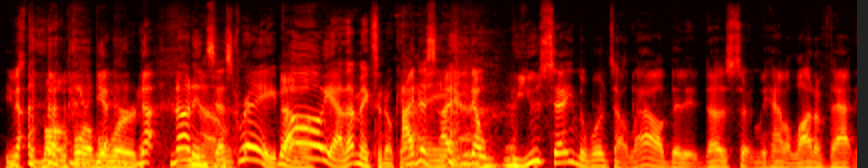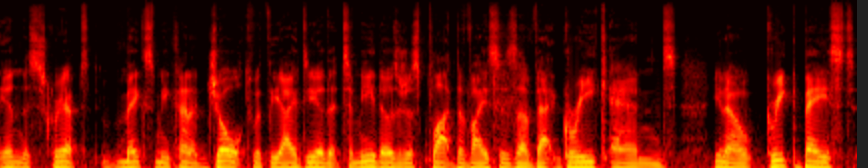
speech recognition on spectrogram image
he used the wrong horrible Yeah, word. Not, not No. incest, rape. No. Oh, yeah, that makes it okay. I just, I, you know, you saying the words out loud that it does certainly have a lot of that in the script makes me kind of jolt with the idea that to me those are just plot devices of that Greek and you know Greek based.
